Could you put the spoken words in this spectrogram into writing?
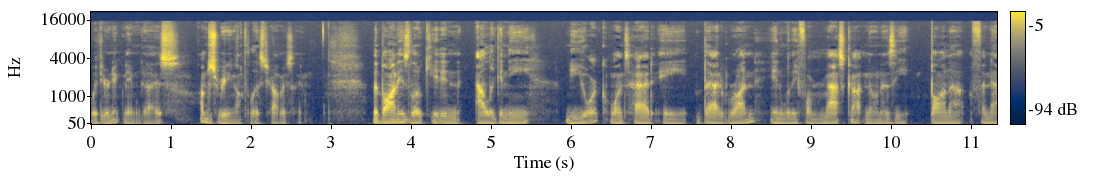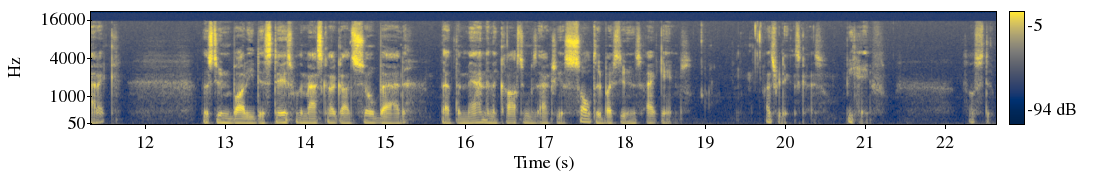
with your nickname, guys? I'm just reading off the list here, obviously. The Bonnies, located in Allegany, New York once had a bad run in with a former mascot known as the Bonna Fanatic. The student body distaste with the mascot got so bad that the man in the costume was actually assaulted by students at games. That's ridiculous, guys. Behave. So stupid.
